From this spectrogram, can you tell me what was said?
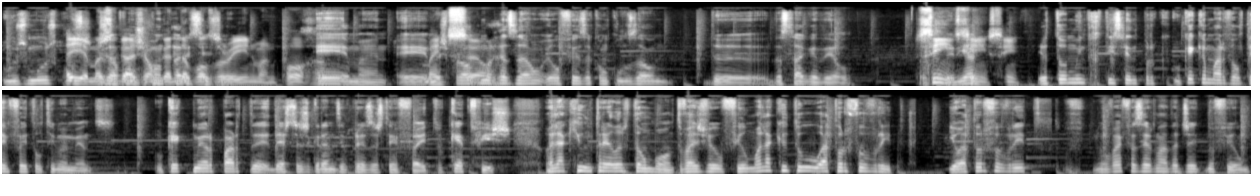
Os músculos. Aí, mas já o gajo é um ganda exigir. Wolverine, mano. Porra. É, mano, é. Mas por alguma céu. razão ele fez a conclusão de, da saga dele. Sim, sim, sim. Eu estou muito reticente porque o que é que a Marvel tem feito ultimamente? O que é que a maior parte de- destas grandes empresas tem feito? O Catfish. Olha aqui um trailer tão bom, tu vais ver o filme, olha aqui o teu ator favorito. E o ator favorito não vai fazer nada de jeito no filme.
